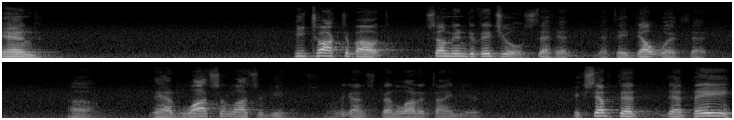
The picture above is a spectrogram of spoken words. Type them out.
And he talked about some individuals that, had, that they dealt with that uh, they had lots and lots of demons. We're going to spend a lot of time here. Except that, that they,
